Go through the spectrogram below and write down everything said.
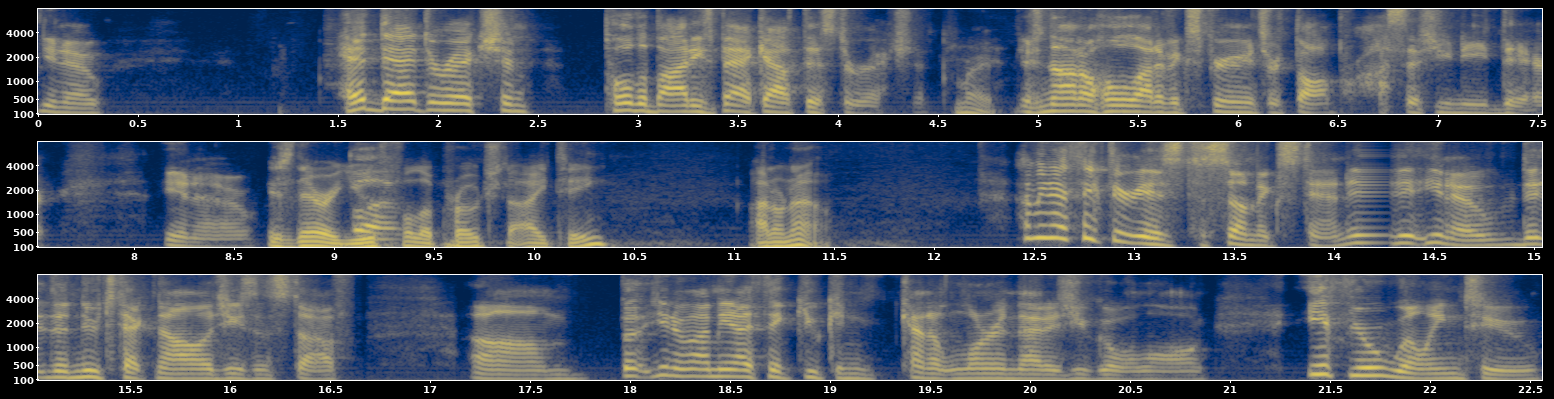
you know, head that direction, pull the bodies back out this direction. Right. There's not a whole lot of experience or thought process you need there, you know. Is there a But- youthful approach to IT? I don't know. I mean, I think there is to some extent, it, it- you know, the, the new technologies and stuff. Um, but, you know, I mean, I think you can kind of learn that as you go along if you're willing to,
